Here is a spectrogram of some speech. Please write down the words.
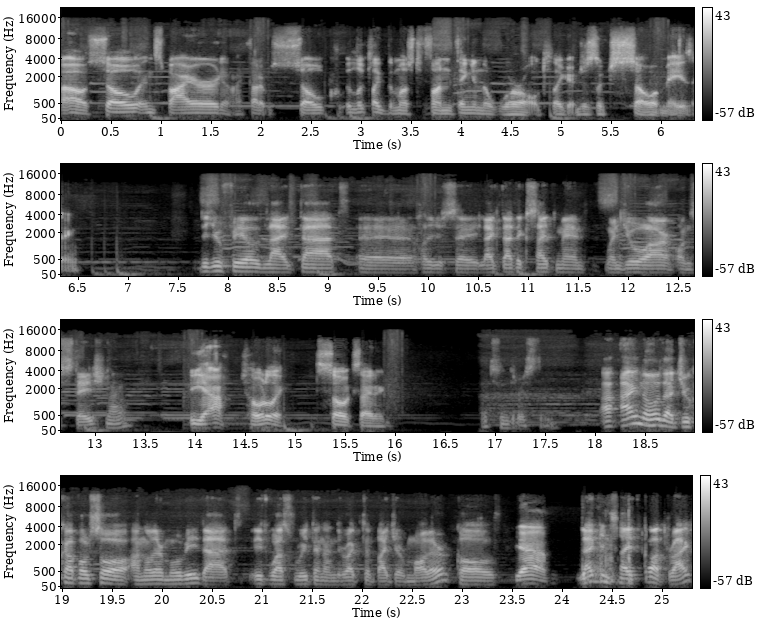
Oh, so inspired, and I thought it was so. Cool. It looked like the most fun thing in the world. Like it just looked so amazing. Did you feel like that? Uh, how do you say? Like that excitement when you are on stage now? Yeah, totally. It's so exciting. That's interesting. I, I know that you have also another movie that it was written and directed by your mother called Yeah. Life Inside Out, right?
